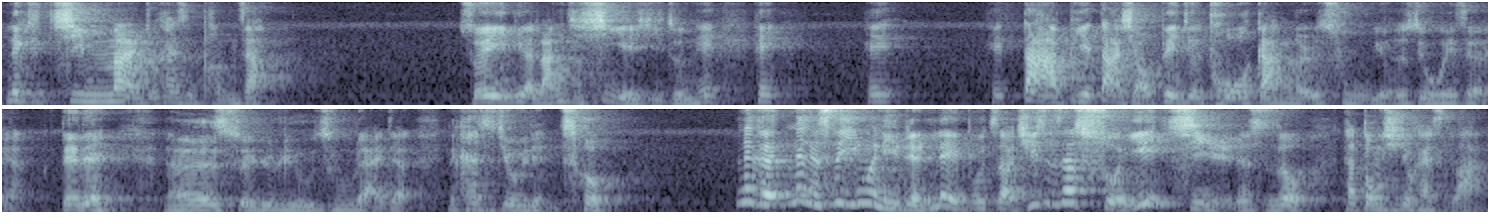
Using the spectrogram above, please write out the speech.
那个经脉就开始膨胀。所以你要狼起细的时阵，嘿嘿嘿嘿。大便、大小便就脱肛而出，有的就会这样，对不对？然后水就流出来，这样，那开始就有点臭。那个、那个是因为你人类不知道，其实在水一解的时候，它东西就开始烂，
